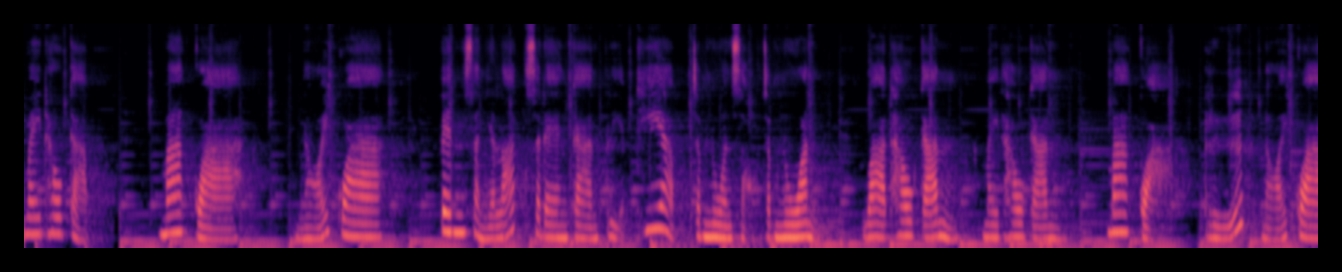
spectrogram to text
ไม่เท่ากับ มากกว่า น้อยกว่า เป็นสัญลักษณ์แสดงการเปรียบเทียบจำนวนสองจำนวน ว่าเท่ากัน ไม่เท่ากัน มากกว่า หรือน้อยกว่า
